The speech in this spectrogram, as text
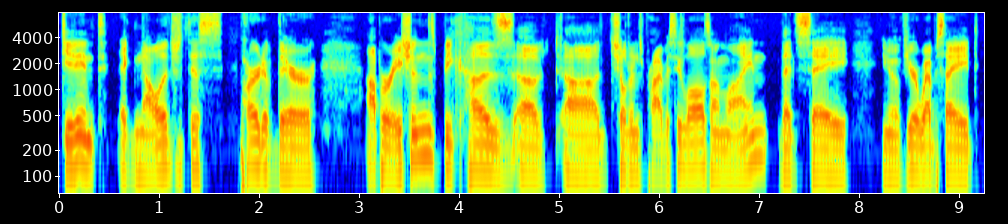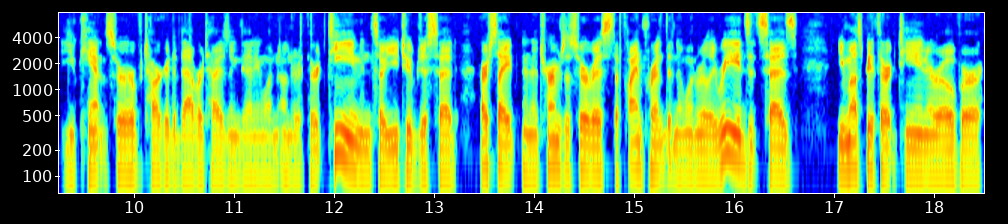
didn't acknowledge this part of their operations because of uh, children's privacy laws online that say, you know, if your website, you can't serve targeted advertising to anyone under 13. And so YouTube just said, our site, in the terms of service, the fine print that no one really reads, it says you must be 13 or over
